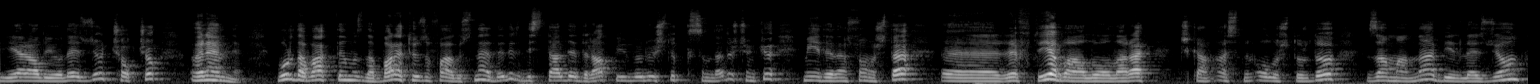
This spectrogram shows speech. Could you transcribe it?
yer alıyor lezyon çok çok önemli. Burada baktığımızda Barrett özofagus nerededir? Distaldedir. Alt bir bölü üçlük kısımdadır. Çünkü mideden sonuçta e, reflüye bağlı olarak çıkan asitin oluşturduğu zamanla bir lezyon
